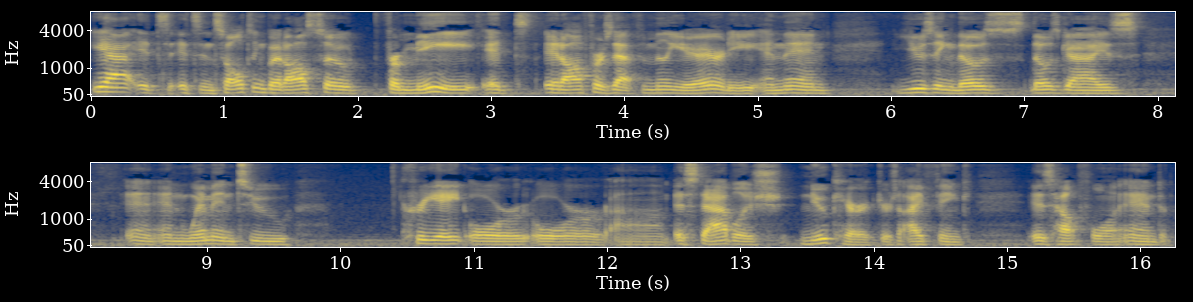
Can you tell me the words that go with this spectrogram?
yeah, it's it's insulting, but also for me, it's it offers that familiarity, and then using those those guys and, and women to create or or um, establish new characters, I think is helpful. And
